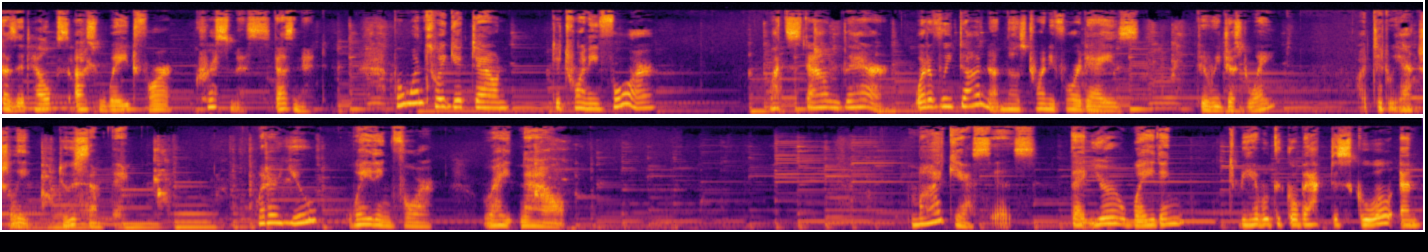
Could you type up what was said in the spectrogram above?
because it helps us wait for Christmas, doesn't it? But once we get down to 24, what's down there? What have we done on those 24 days? Did we just wait? Or did we actually do something? What are you waiting for right now? My guess is that you're waiting to be able to go back to school and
